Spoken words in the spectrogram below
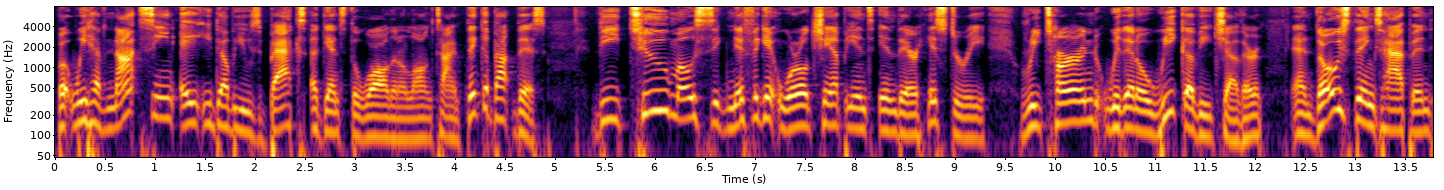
But we have not seen AEW's backs against the wall in a long time. Think about this. The two most significant world champions in their history returned within a week of each other, and those things happened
